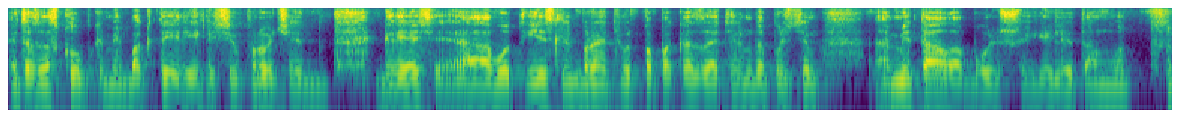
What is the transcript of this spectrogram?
это за скобками, бактерии или все прочее, грязь, а вот если брать вот по показателям, допустим, металла больше или там вот, э,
